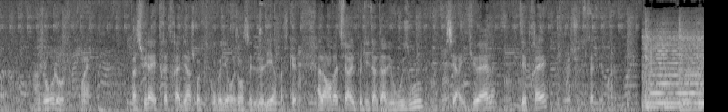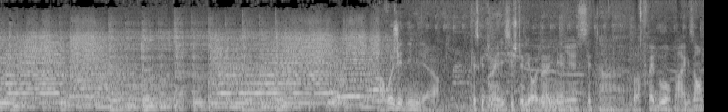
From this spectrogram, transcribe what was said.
ouais. Un jour ou l'autre. Ouais. Enfin, celui-là est très très bien. Je crois que ce qu'on peut dire aux gens, c'est de le lire parce que. Alors, on va te faire une petite interview wouzou. C'est rituel. T'es prêt? Moi, je suis tout à fait prêt. Roger Dimier, alors. Qu'est-ce que tu me dis si je te dis Roger Lignier, c'est un. bon, Frébourg, par exemple,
